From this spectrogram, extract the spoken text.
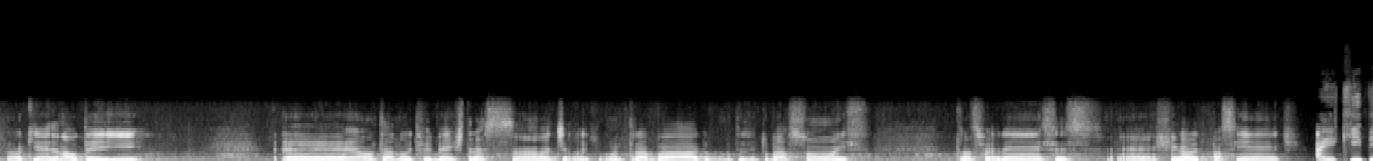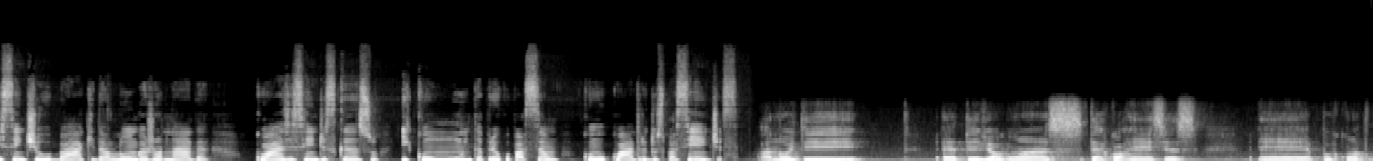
estou aqui ainda na UTI. É, ontem à noite foi bem estressante, à noite muito trabalho, muitas intubações, transferências, é, chegada de paciente. A equipe sentiu o baque da longa jornada quase sem descanso e com muita preocupação com o quadro dos pacientes. À noite é, teve algumas intercorrências é, por conta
